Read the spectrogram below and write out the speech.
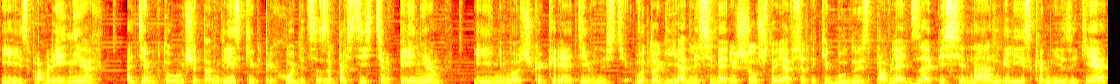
и исправлениях, а тем, кто учит английский, приходится запастись терпением и немножечко креативностью. В итоге я для себя решил, что я все-таки буду исправлять записи на английском языке,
